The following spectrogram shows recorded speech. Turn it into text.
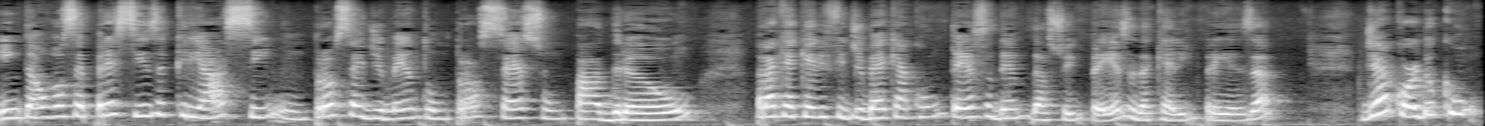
Então você precisa criar sim um procedimento, um processo, um padrão para que aquele feedback aconteça dentro da sua empresa, daquela empresa, de acordo com,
